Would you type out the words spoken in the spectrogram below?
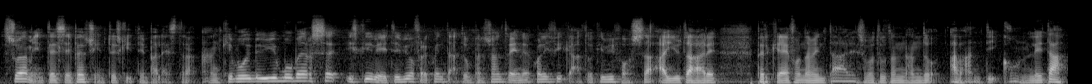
solamente il 6% è iscritto in palestra. Anche voi baby boomers iscrivetevi o frequentate un personal trainer qualificato che vi possa aiutare perché è fondamentale, soprattutto andando avanti con l'età.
